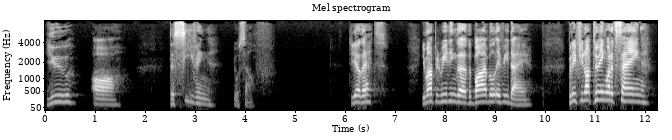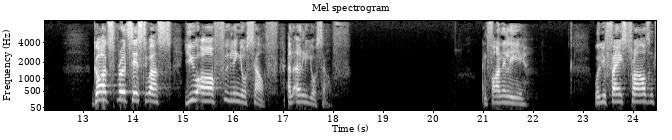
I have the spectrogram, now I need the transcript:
you are deceiving yourself. Do you hear that? You might be reading the, the Bible every day. But if you're not doing what it's saying, God's Spirit says to us, you are fooling yourself and only yourself. And finally, will you face trials and,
